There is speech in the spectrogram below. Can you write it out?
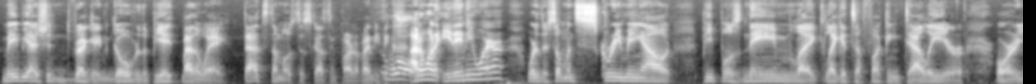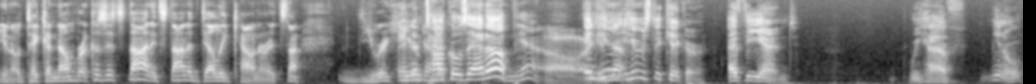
Maybe I should fucking go over the PA. By the way, That's the most disgusting part of anything. Well- I don't want to eat anywhere where there's someone screaming out people's name like like it's a fucking deli or or you know take a number because it's not. It's not a deli counter. It's not. You're here. and them to have- tacos add up. yeah. Oh, And here, here's the kicker. At the end, we have, you know,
